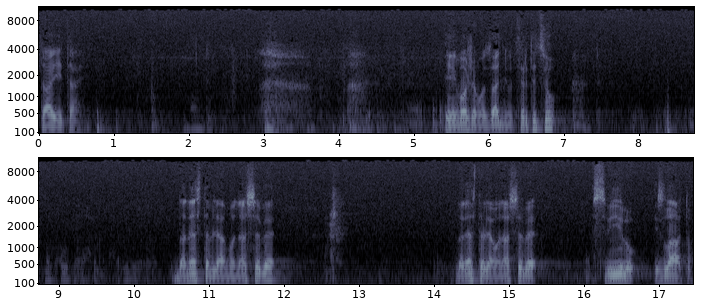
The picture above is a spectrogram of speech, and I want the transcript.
taj i taj i možemo zadnju crticu da ne stavljamo na sebe da ne stavljamo na sebe svilu i zlato.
